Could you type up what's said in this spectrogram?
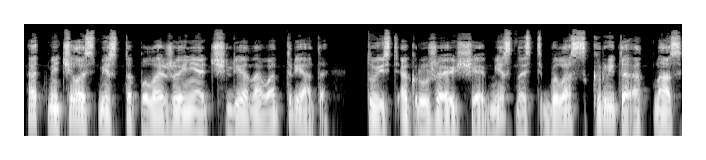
отмечалось местоположение членов отряда, то есть окружающая местность была скрыта от нас,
